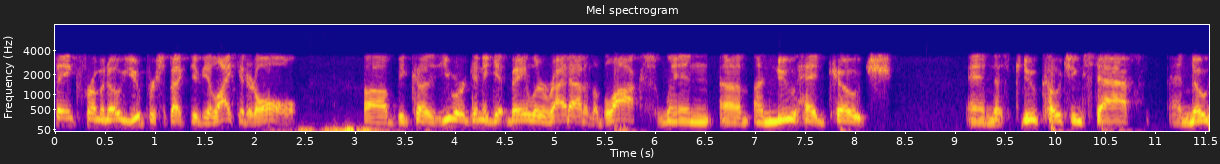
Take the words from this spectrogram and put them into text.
think from an OU perspective you like it at all uh, because you are going to get Baylor right out of the blocks when um, a new head coach and a new coaching staff and no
